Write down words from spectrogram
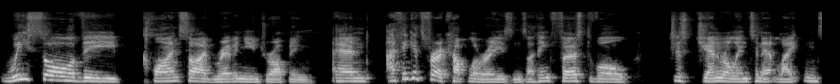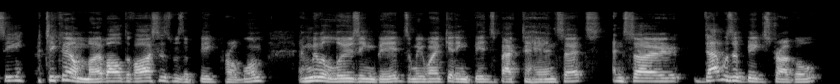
we saw the client side revenue dropping. And I think it's for a couple of reasons. I think, first of all, just general internet latency, particularly on mobile devices, was a big problem. And we were losing bids and we weren't getting bids back to handsets. And so that was a big struggle.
